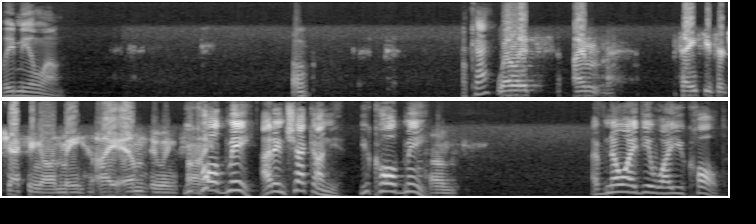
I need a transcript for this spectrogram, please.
Leave me alone. Oh. Okay? Well, it's I'm. Thank you for checking on me. I am doing fine. You called me. I didn't check on you. You called me. Um, I have no idea why you called.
